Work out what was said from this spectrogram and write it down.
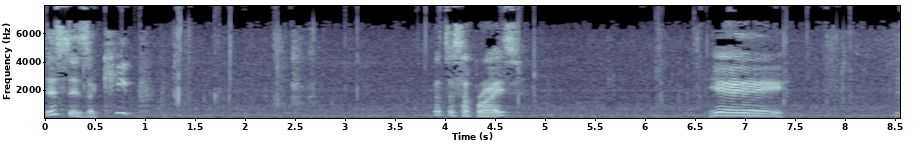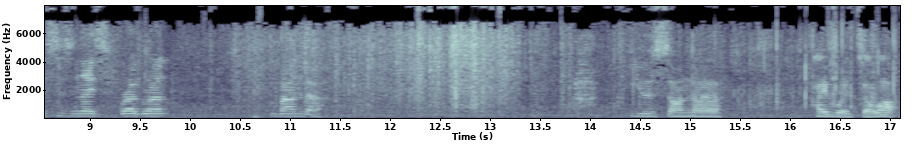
This is a keep. That's a surprise. Yay! This is a nice fragrant Banda. Used on uh, hybrids a lot.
